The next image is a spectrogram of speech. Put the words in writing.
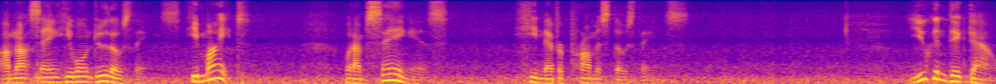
I'm not saying he won't do those things. He might. What I'm saying is, he never promised those things. You can dig down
